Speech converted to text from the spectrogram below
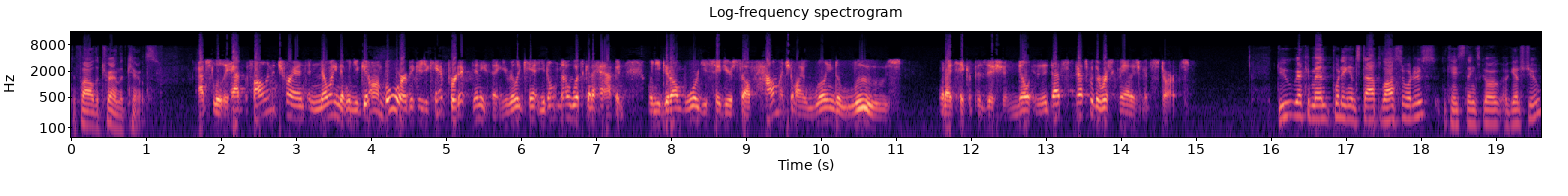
to follow the trend that counts. Absolutely. Have, following the trend and knowing that when you get on board, because you can't predict anything, you really can't. You don't know what's going to happen. When you get on board, you say to yourself, "How much am I willing to lose when I take a position?" No, that's that's where the risk management starts. Do you recommend putting in stop loss orders in case things go against you?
